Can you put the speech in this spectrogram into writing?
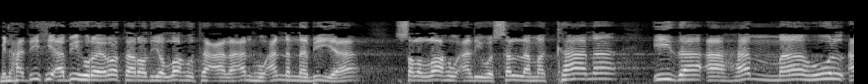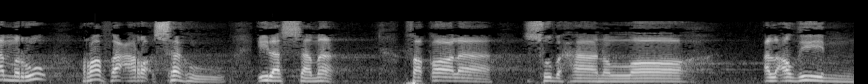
min hadis Abi Hurairah radhiyallahu taala anhu anna an-nabiyya sallallahu alaihi wasallam kana idza ahammahu al-amru rafa'a ra'sahu ila as-sama' faqala subhanallah al-azim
